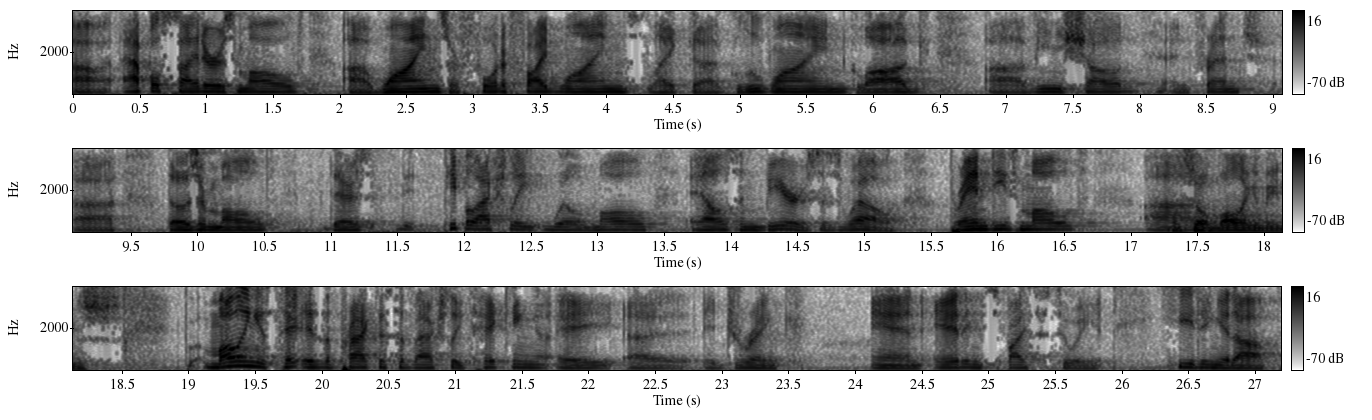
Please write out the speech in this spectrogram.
Uh, apple cider is mulled. Uh, wines or fortified wines like uh, Glühwein, Glog, uh, Vin Chaud in French. Uh, those are mulled. There's people actually will mull ales and beers as well. Brandy's mulled. Uh, And so mulling means Mulling is ta- is the practice of actually taking a, a a drink and adding spices to it, heating it up.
